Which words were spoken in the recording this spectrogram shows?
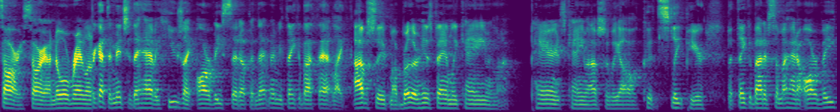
Sorry, sorry, I know I'm rambling. I forgot to mention they have a huge like RV setup and that made me think about that. Like obviously if my brother and his family came and my parents came, obviously we all couldn't sleep here. But think about if somebody had an RV,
